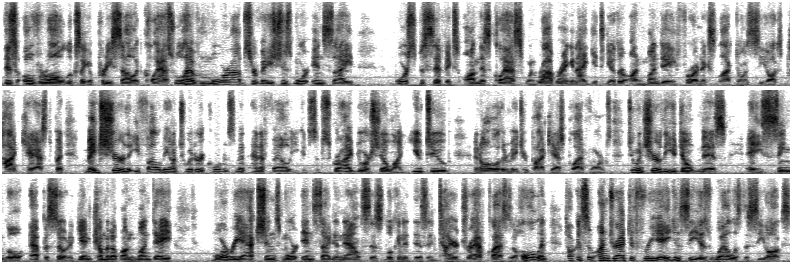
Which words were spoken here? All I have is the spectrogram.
this overall looks like a pretty solid class. We'll have more observations, more insight more specifics on this class when Rob Rang and I get together on Monday for our next Locked On Seahawks podcast. But make sure that you follow me on Twitter at Corbin Smith NFL. You can subscribe to our show on YouTube and all other major podcast platforms to ensure that you don't miss a single episode. Again, coming up on Monday, more reactions, more insight analysis, looking at this entire draft class as a whole, and talking some undrafted free agency as well as the Seahawks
